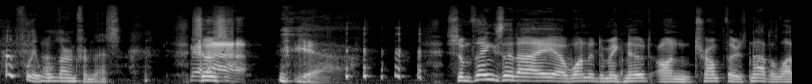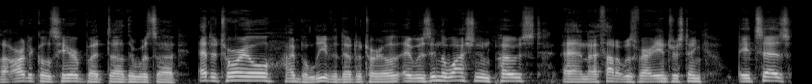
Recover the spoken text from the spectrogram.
Hopefully, we'll learn from this. So, yeah. Some things that I uh, wanted to make note on Trump. There's not a lot of articles here, but uh, there was a editorial, I believe an editorial. It was in the Washington Post, and I thought it was very interesting. It says,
